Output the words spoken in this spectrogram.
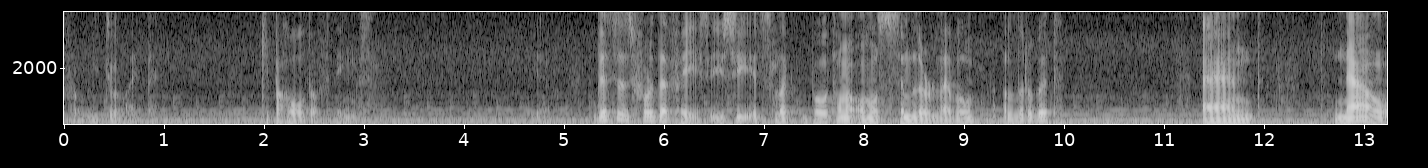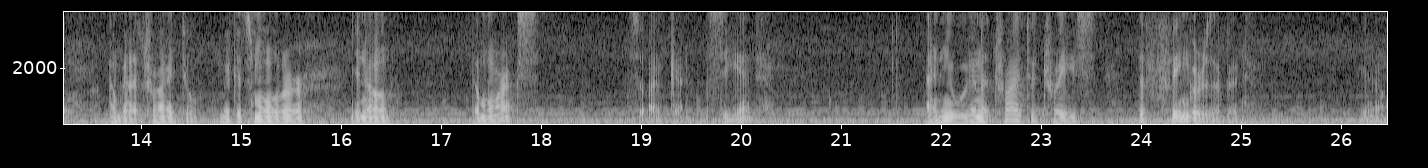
for me to like keep a hold of things. Know this is for the face. You see it's like both on an almost similar level a little bit. And now I'm gonna try to make it smaller you know the marks so I can see it and here we're gonna try to trace the fingers a bit you know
